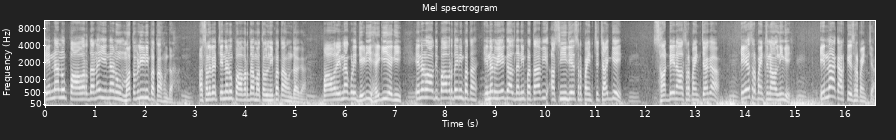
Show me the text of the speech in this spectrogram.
ਇਹਨਾਂ ਨੂੰ ਪਾਵਰ ਦਾ ਨਾ ਇਹਨਾਂ ਨੂੰ ਮਤਲਬ ਹੀ ਨਹੀਂ ਪਤਾ ਹੁੰਦਾ। ਅਸਲ ਵਿੱਚ ਇਹਨਾਂ ਨੂੰ ਪਾਵਰ ਦਾ ਮਤਲਬ ਨਹੀਂ ਪਤਾ ਹੁੰਦਾਗਾ। ਪਾਵਰ ਇਹਨਾਂ ਕੋਲੇ ਜਿਹੜੀ ਹੈਗੀ ਹੈਗੀ ਇਹਨਾਂ ਨੂੰ ਆਪਦੀ ਪਾਵਰ ਦਾ ਹੀ ਨਹੀਂ ਪਤਾ। ਇਹਨਾਂ ਨੂੰ ਇਹ ਗੱਲ ਦਾ ਨਹੀਂ ਪਤਾ ਵੀ ਅਸੀਂ ਜੇ ਸਰਪੰਚ ਚਾਹੀਏ ਸਾਡੇ ਨਾਲ ਸਰਪੰਚ ਹੈਗਾ ਇਹ ਸਰਪੰਚ ਨਾਲ ਨਹੀਂਗੇ ਇਹਨਾਂ ਕਰਕੇ ਸਰਪੰਚ ਆ।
